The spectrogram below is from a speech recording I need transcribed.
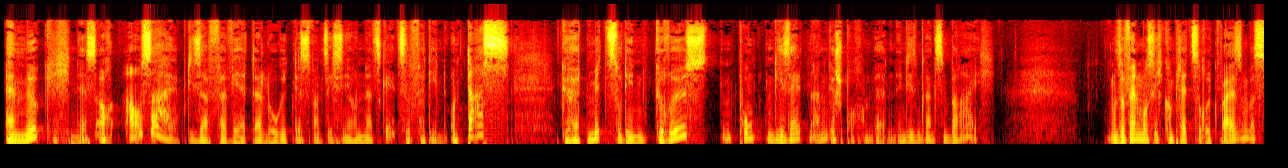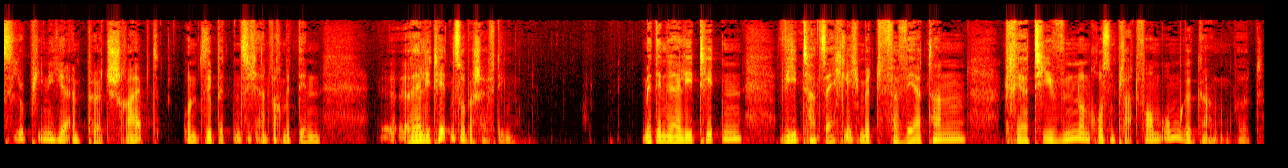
ermöglichen es auch außerhalb dieser Verwerterlogik des 20. Jahrhunderts Geld zu verdienen. Und das gehört mit zu den größten Punkten, die selten angesprochen werden in diesem ganzen Bereich. Insofern muss ich komplett zurückweisen, was Jupini hier empört schreibt und sie bitten sich einfach mit den äh, Realitäten zu beschäftigen. Mit den Realitäten, wie tatsächlich mit Verwertern, Kreativen und großen Plattformen umgegangen wird.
